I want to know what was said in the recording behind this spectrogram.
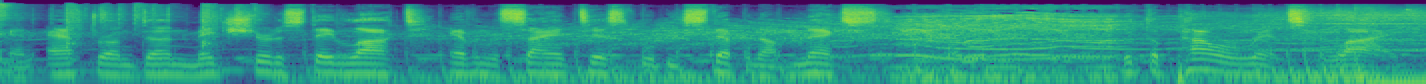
And after I'm done, make sure to stay locked. Evan the Scientist will be stepping up next with the Power Rinse live.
